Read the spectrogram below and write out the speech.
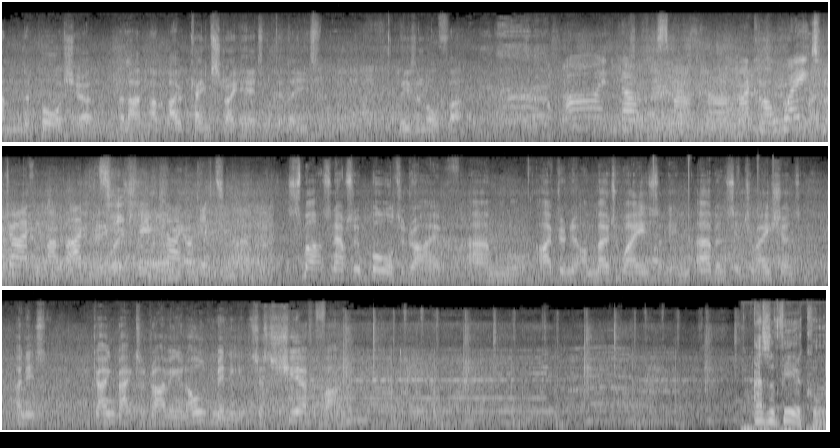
and a Porsche, and I, I, I came straight here to look at these. These are more fun. I love the smart car and I can't wait to be driving one, but I particularly like a glitter one. Smart's an absolute ball to drive. Um, I've driven it on motorways and in urban situations, and it's going back to driving an old Mini. It's just sheer fun. As a vehicle,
